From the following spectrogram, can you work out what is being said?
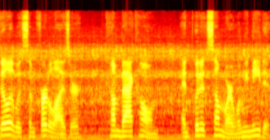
Fill it with some fertilizer, come back home, and put it somewhere when we need it.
